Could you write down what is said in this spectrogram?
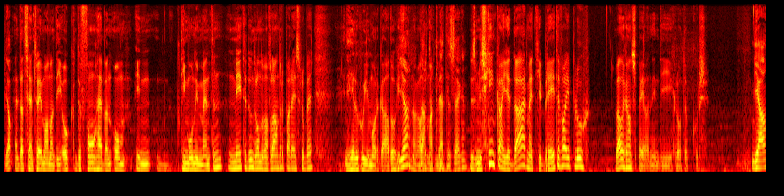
Ja. Ja. dat zijn twee mannen die ook de fond hebben om in die monumenten mee te doen. Ronde van Vlaanderen, Parijs-Roubaix. Een hele goede Morgado gisteren. Ja, nog altijd maar net te zeggen. Dus misschien kan je daar met je breedte van je ploeg wel gaan spelen in die grote koersen. Ja.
